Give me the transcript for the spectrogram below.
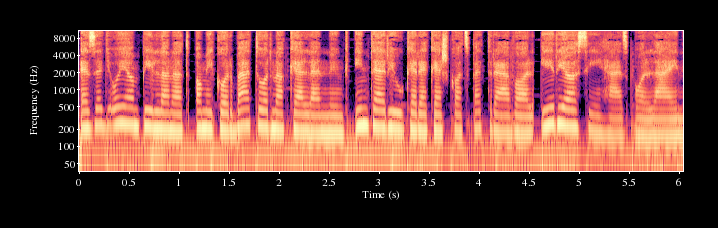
Ez egy olyan pillanat, amikor bátornak kell lennünk, interjú Kerekes Kac Petrával, írja a Színház online.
